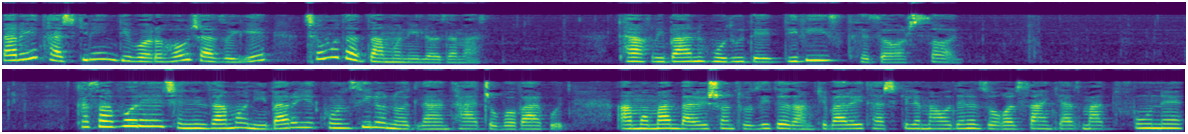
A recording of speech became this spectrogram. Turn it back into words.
برای تشکیل این دیواره ها و جزایر چه مدت زمانی لازم است؟ تقریبا حدود دویست هزار سال. تصور چنین زمانی برای کنسیل و نودلند تعجب آور بود اما من برایشان توضیح دادم که برای تشکیل معادن زغال سنگ از مدفون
